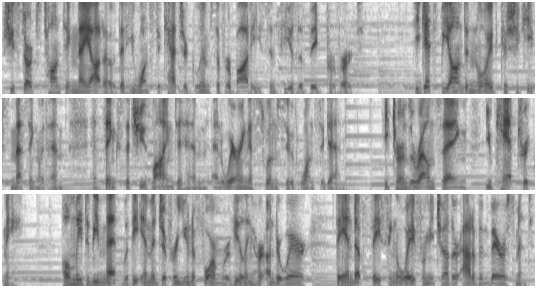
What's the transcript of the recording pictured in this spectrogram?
she starts taunting Nayato that he wants to catch a glimpse of her body since he is a big pervert. He gets beyond annoyed because she keeps messing with him and thinks that she's lying to him and wearing a swimsuit once again. He turns around saying, You can't trick me. Only to be met with the image of her uniform revealing her underwear, they end up facing away from each other out of embarrassment.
